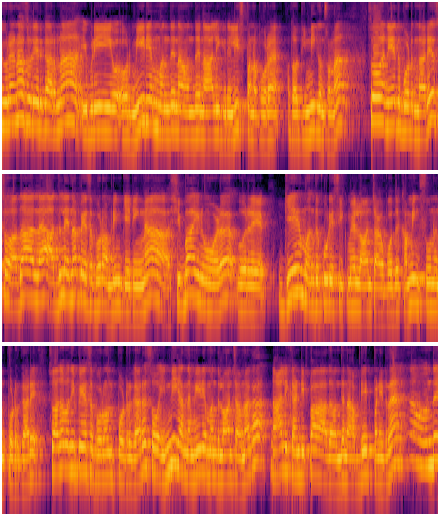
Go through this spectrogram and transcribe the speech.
இவர் என்ன சொல்லியிருக்காருன்னா இப்படி ஒரு மீடியம் வந்து நான் வந்து நாளைக்கு ரிலீஸ் பண்ண போகிறேன் அதாவது இன்றைக்குன்னு சொன்னால் ஸோ நேற்று போட்டிருந்தாரு. ஸோ அதால் அதில் என்ன பேச போகிறோம் அப்படின்னு கேட்டிங்கன்னா ஷிபா இனோவோட ஒரு கேம் வந்து கூடிய சீக்கிரமே லான்ச் ஆக போகுது. கம்மிங் சூன் போட்டிருக்காரு. ஸோ அதை பற்றி பேச போகிறோம்னு போட்டிருக்காரு. ஸோ இன்றைக்கி அந்த மீடியம் வந்து லான்ச் ஆனாக்கா நாளைக்கு கண்டிப்பாக அதை வந்து நான் அப்டேட் பண்ணிடுறேன். நான் வந்து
